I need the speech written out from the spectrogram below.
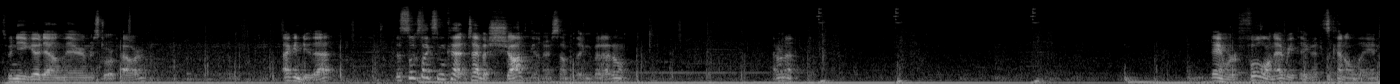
So we need to go down there and restore power. I can do that. This looks like some kind type of shotgun or something, but I don't. Damn, we're full on everything. That's kind of lame.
